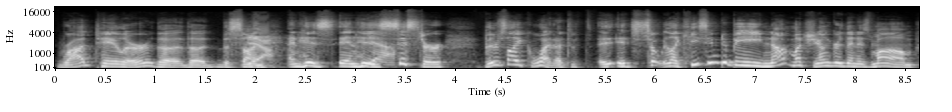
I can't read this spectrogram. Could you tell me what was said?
Rod Taylor, the the the son, Yeah. and his and his Yeah. sister? There's like what? It's so like he seemed to be not much younger than his mom,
